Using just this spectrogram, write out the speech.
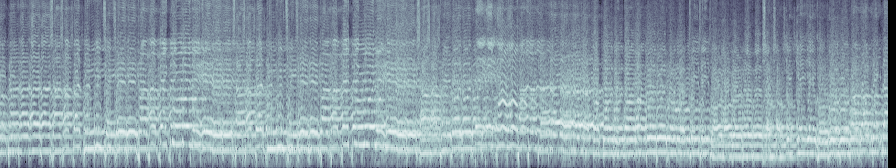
রবে না। সাপা দিছে খাবে কুরে। সাপা দিছে খাবে কুরে। সাধের দেখো কবর কবর কঠিন কবর সঙ্গে কেহ রবে না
